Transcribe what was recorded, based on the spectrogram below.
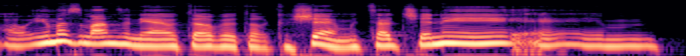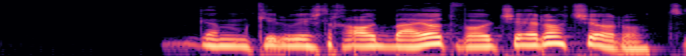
וואו, עם הזמן זה נהיה יותר ויותר קשה. מצד שני, אמ, גם כאילו יש לך עוד בעיות ועוד שאלות שעולות.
